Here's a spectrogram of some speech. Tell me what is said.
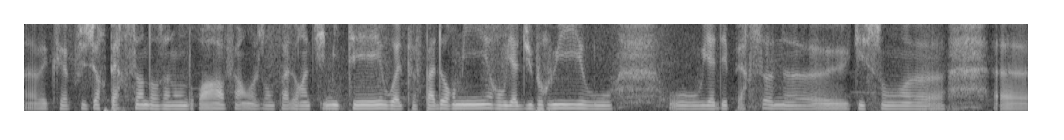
avec plusieurs personnes dans un endroit, enfin, où elles n'ont pas leur intimité, où elles ne peuvent pas dormir, où il y a du bruit, où, où il y a des personnes euh, qui sont euh,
